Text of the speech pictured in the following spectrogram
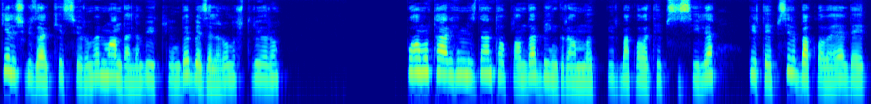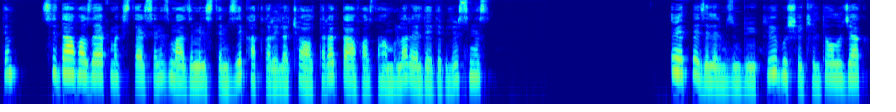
geliş güzel kesiyorum ve mandalina büyüklüğünde bezeler oluşturuyorum. Bu hamur tarifimizden toplamda 1000 gramlık bir baklava tepsisiyle bir tepsi bir baklava elde ettim. Siz daha fazla yapmak isterseniz malzeme listemizi katlarıyla çoğaltarak daha fazla hamurlar elde edebilirsiniz. Evet bezelerimizin büyüklüğü bu şekilde olacak.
